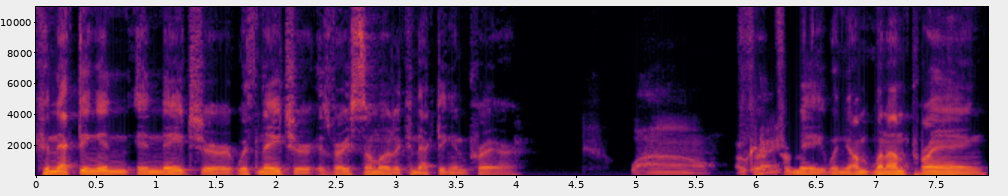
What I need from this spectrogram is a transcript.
connecting in, in nature with nature is very similar to connecting in prayer. Wow. For- Okay. For, me, when I'm when I'm praying,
